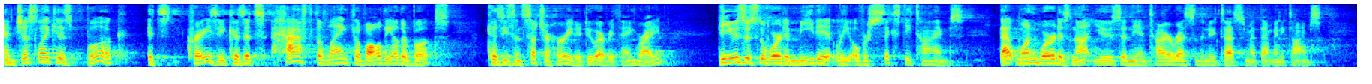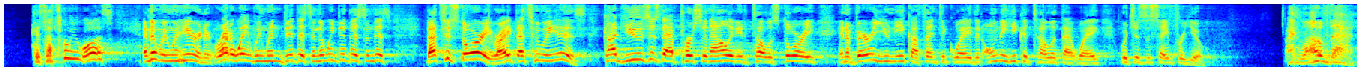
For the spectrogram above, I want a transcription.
And just like his book, it's crazy because it's half the length of all the other books because he's in such a hurry to do everything, right? He uses the word immediately over 60 times. That one word is not used in the entire rest of the New Testament that many times because that's who he was. And then we went here and it right away we went and did this and then we did this and this. That's his story, right? That's who he is. God uses that personality to tell a story in a very unique, authentic way that only he could tell it that way, which is the same for you. I love that.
